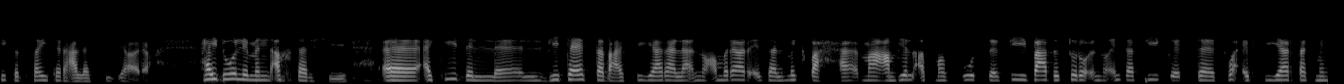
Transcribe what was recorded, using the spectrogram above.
فيك تسيطر على السيارة هيدول من أخطر شيء آه، أكيد ال vitesse تبع السيارة لأنه أمرار إذا المكبح ما عم بيلقط مزبوط في بعض الطرق إنه أنت فيك توقف سيارتك من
